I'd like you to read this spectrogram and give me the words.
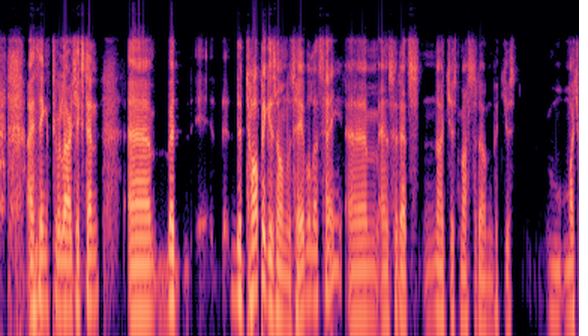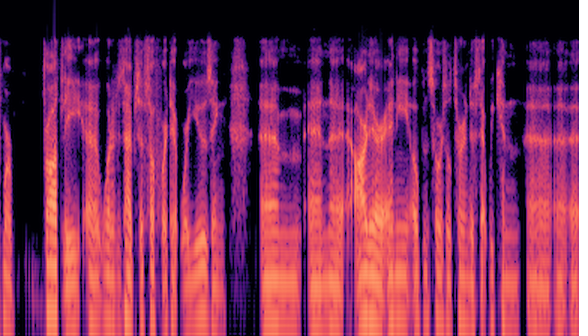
I think, to a large extent, um, but the topic is on the table, let's say, um, and so that's not just Mastodon, but just much more broadly, uh, what are the types of software that we're using, um, and uh, are there any open source alternatives that we can uh, uh, uh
